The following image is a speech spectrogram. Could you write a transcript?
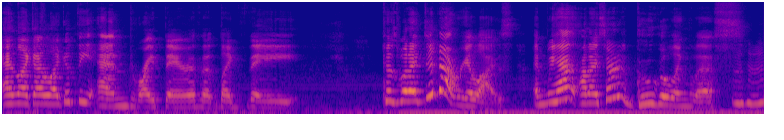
and like i like at the end right there that like they because what i did not realize and we had and i started googling this hmm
